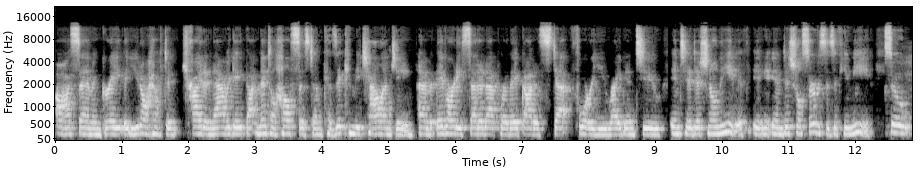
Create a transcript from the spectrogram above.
awesome and great that you don't have to try to navigate that mental health system because it can be challenging. Um, but they've already set it up where they've got a step for you right into into additional need if in additional services if you need. So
